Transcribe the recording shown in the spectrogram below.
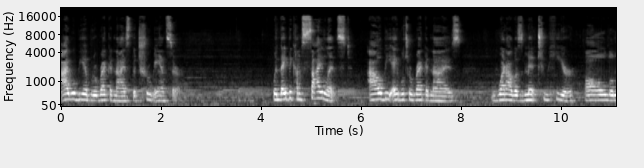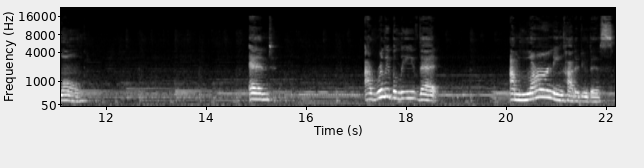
I will be able to recognize the true answer. When they become silenced, I'll be able to recognize what I was meant to hear all along. And I really believe that I'm learning how to do this.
